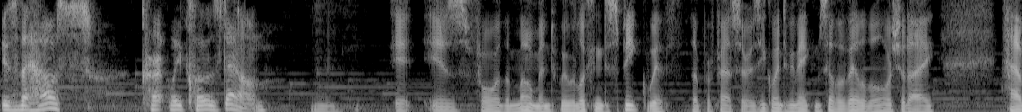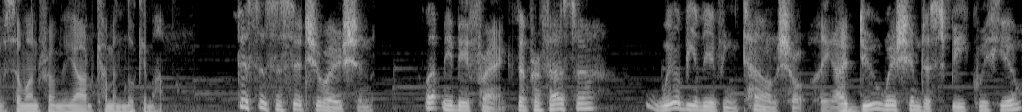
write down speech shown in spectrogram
Is the house currently closed down? Hmm. It is for the moment. We were looking to speak with the professor. Is he going to be making himself available, or should I have someone from the yard come and look him up? This is a situation. Let me be frank. The professor will be leaving town shortly. I do wish him to speak with you.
